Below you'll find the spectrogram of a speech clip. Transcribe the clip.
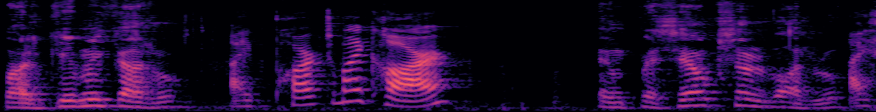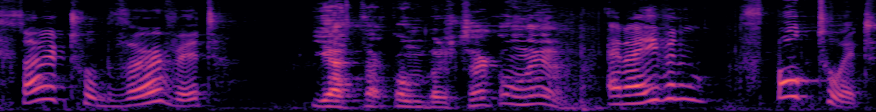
Parqué mi carro, I parked my car, empecé a observarlo I started to observe it, y hasta conversé con él. and I even spoke to it.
